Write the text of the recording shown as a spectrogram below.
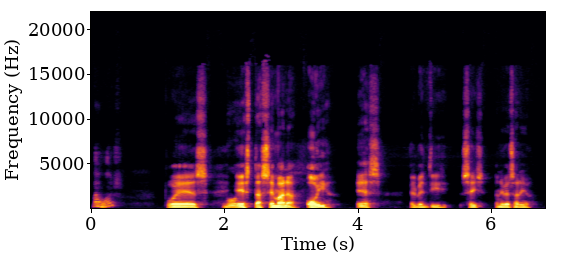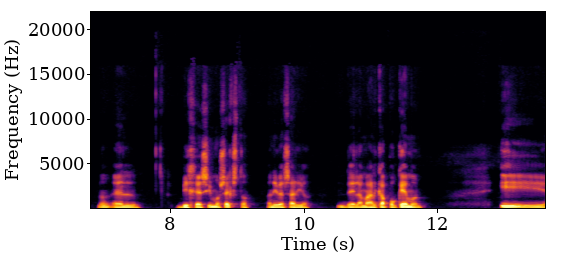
Vamos. Pues esta semana, hoy es el 26 aniversario, ¿no? El vigésimo sexto aniversario de la marca Pokémon. Y.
